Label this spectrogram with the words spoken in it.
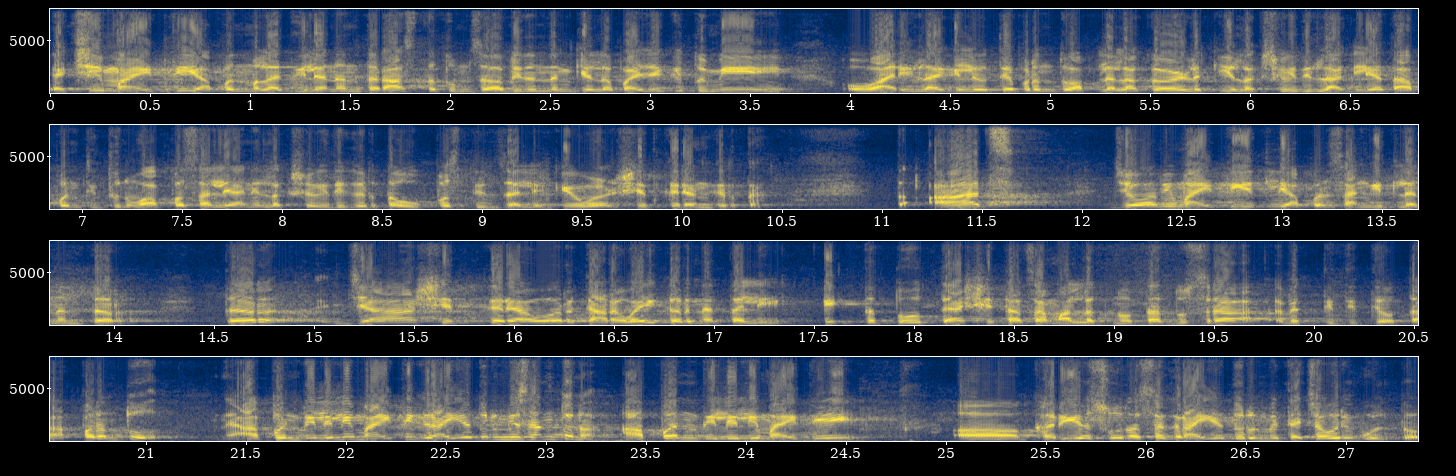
याची माहिती आपण मला दिल्यानंतर आज तर तुमचं अभिनंदन केलं पाहिजे की तुम्ही वारीला गेले होते परंतु आपल्याला कळलं की लक्षवेधी लागली आहे तर आपण तिथून वापस आले आणि लक्षवेधी करता उपस्थित झाले केवळ शेतकऱ्यांकरता. तर आज जेव्हा मी माहिती घेतली आपण सांगितल्यानंतर तर ज्या शेतकऱ्यावर कारवाई करण्यात आली एक तर तो त्या शेताचा मालक नव्हता दुसरा व्यक्ती तिथे होता. परंतु आपण दिलेली माहिती ग्राह्य धरून मी सांगतो ना. आपण दिलेली माहिती खरी असून असं ग्राह्य धरून मी त्याच्यावरही बोलतो.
